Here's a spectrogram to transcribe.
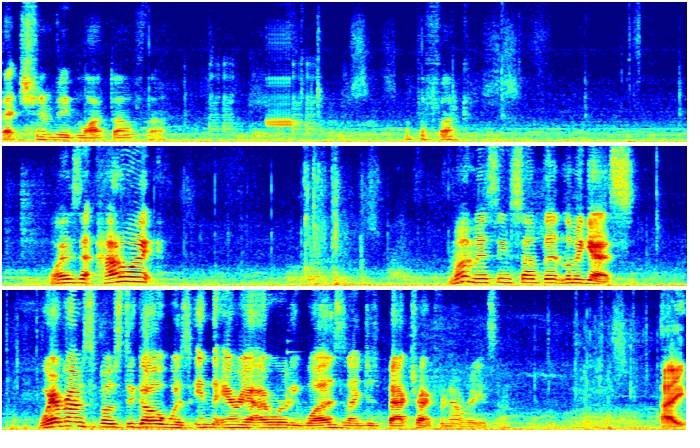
That shouldn't be blocked off though. What the fuck? Why is that? How do I? Am I missing something? Let me guess. Wherever I'm supposed to go was in the area I already was, and I just backtracked for no reason. I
